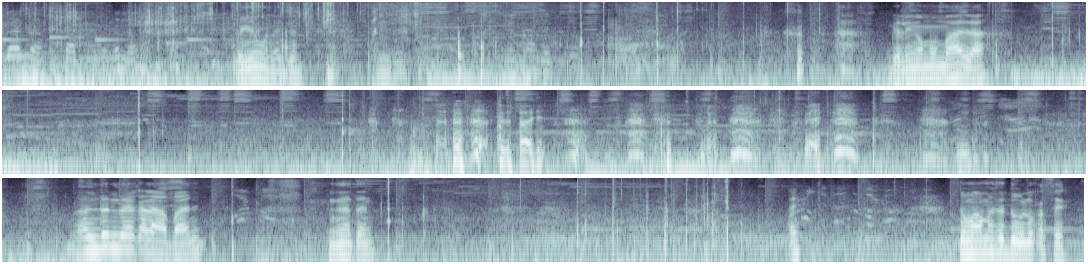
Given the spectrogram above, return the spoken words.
Yan na. Sabi mo na lang. Lagyan mo na dyan. Ayan, no? Let's go. Galingan mo mahal ah. Andun na yung kalaban. Tingnan natin. Ay. Tumama sa dulo kasi.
